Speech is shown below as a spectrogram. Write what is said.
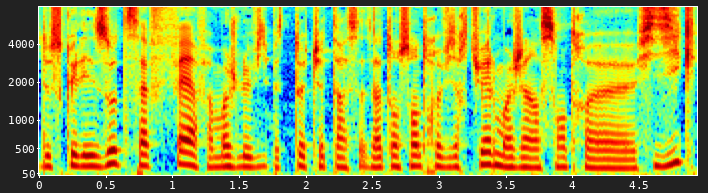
de ce que les autres savent faire. Enfin, moi, je le vis parce que toi, tu as, ton centre virtuel, moi, j'ai un centre euh, physique.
